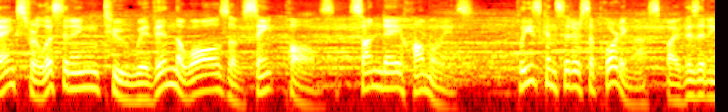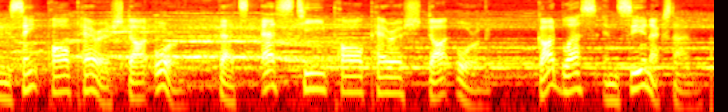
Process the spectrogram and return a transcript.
Thanks for listening to Within the Walls of St. Paul's Sunday Homilies. Please consider supporting us by visiting stpaulparish.org. That's stpaulparish.org. God bless and see you next time.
